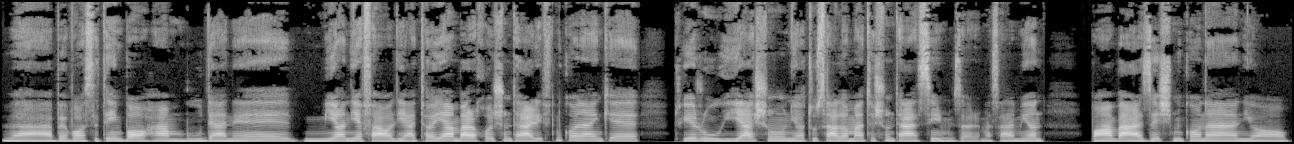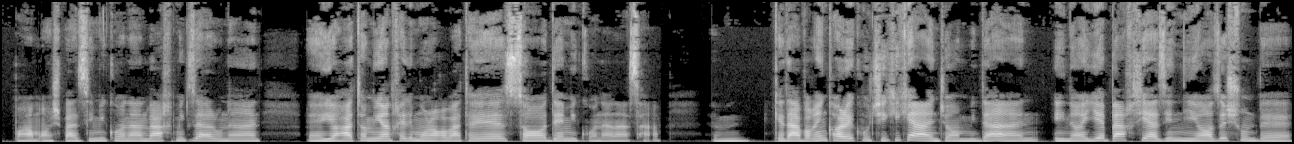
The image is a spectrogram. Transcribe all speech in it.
و به واسطه این با هم بودنه میان یه فعالیت هم برای خودشون تعریف می‌کنن که توی روحیهشون یا تو سلامتشون تاثیر می‌ذاره. مثلا میان با هم ورزش می‌کنن یا با هم آشپزی می‌کنن وقت میگذرونن یا حتی میان خیلی مراقبت های ساده می‌کنن از هم. که در واقع این کار کوچیکی که انجام میدن اینا یه بخشی از این نیازشون به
